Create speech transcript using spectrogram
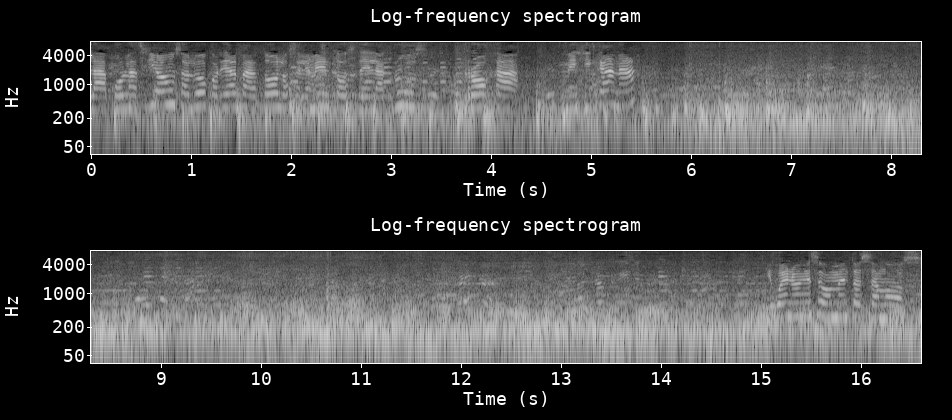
la población. Un saludo cordial para todos los elementos de la Cruz Roja Mexicana. Y bueno, en ese momento estamos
